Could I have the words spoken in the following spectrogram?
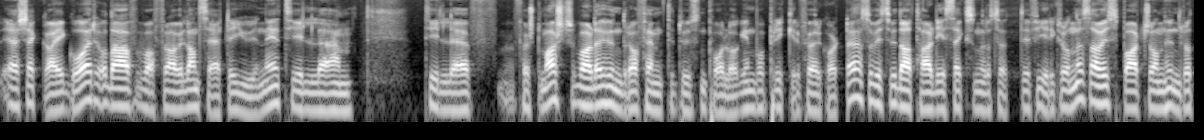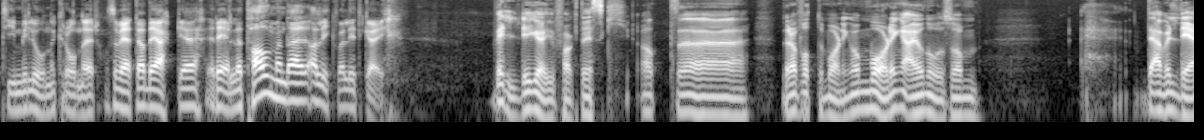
jeg sjekka i går, og da var fra vi lanserte i juni til um, til 1.3 eh, var det 150 000 påloggen på prikker i førerkortet. Så hvis vi da tar de 674 kronene, så har vi spart sånn 110 millioner kroner. Og så vet jeg at det er ikke reelle tall, men det er allikevel litt gøy. Veldig gøy, faktisk, at uh, dere har fått til måling. Og måling er jo noe som Det er vel det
